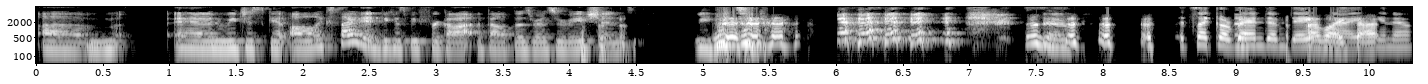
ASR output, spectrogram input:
Um, and we just get all excited because we forgot about those reservations. we get to, so it's like a random date like night, that. you know.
